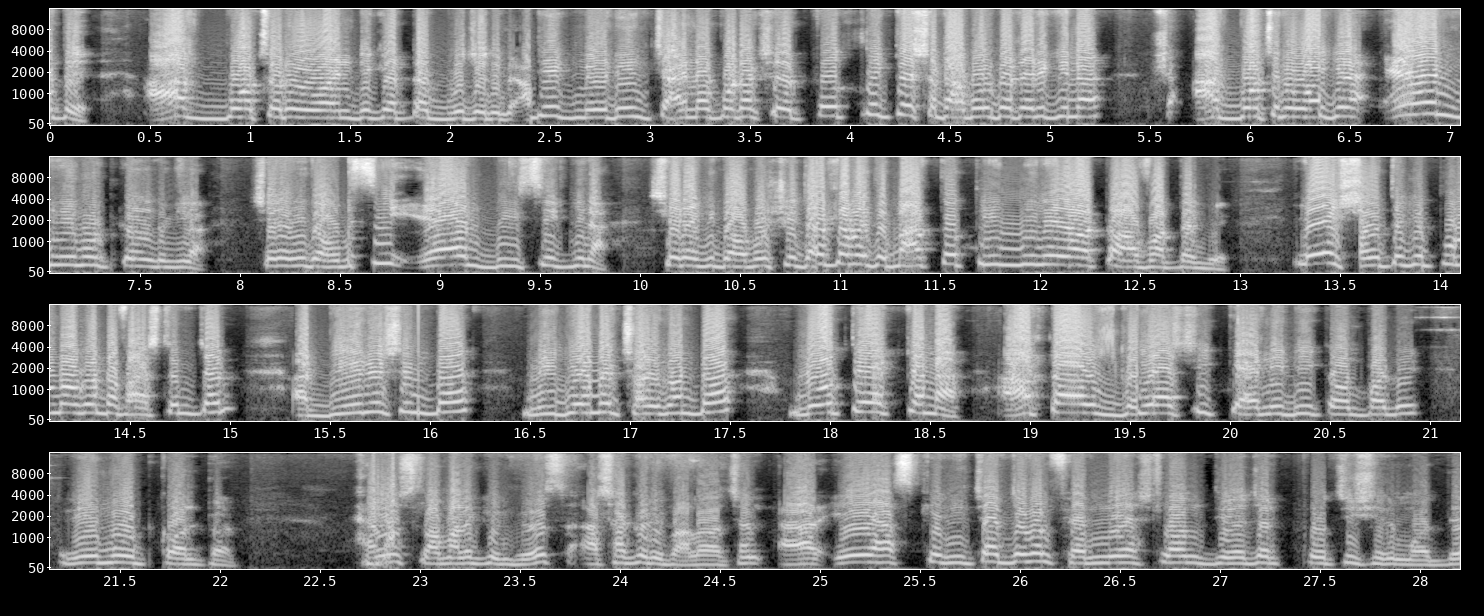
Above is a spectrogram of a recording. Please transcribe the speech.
সাথে আট বছরের ওয়ারেন্টি কার্ডটা বুঝে নেবে। আপনি মেড ইন চায়না প্রোডাক্টের প্রত্যেকটা ডাবল ব্যাটারি কিনা, আট বছরের ওয়ারেন্টি কিনা এন্ড রিমোট কন্ট্রোল কিনা, সেটা কিন্তু অবশ্যই এন্ড বিসি কিনা, সেটা কিন্তু অবশ্যই জানতে হবে মাত্র তিন দিনের একটা অফার থাকবে। এই ছয় থেকে পনেরো ঘণ্টা ফার্স্ট টাইম চান, আর ডিউরেশনটা মিডিয়ামে ছয় ঘণ্টা লোতে একটা না, আঠাশ, বিরাশি ক্যানিডি কোম্পানির রিমোট কন্ট্রোল হ্যালো সালাম আলাইকুম ভিউস আশা করি ভালো আছেন। আর এই আজকে রিচার্জেবল ফ্যান নিয়ে আসলাম দুই হাজার পঁচিশের মধ্যে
